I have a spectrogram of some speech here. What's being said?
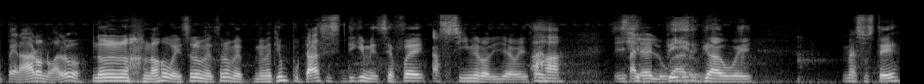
¿Te operaron o algo? No, no, no, no, güey. Solo, me, solo me, me metí un putazo y sentí que me- se fue así mi rodilla, güey. Ajá. Y Salió del lugar. verga, güey. Me asusté.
